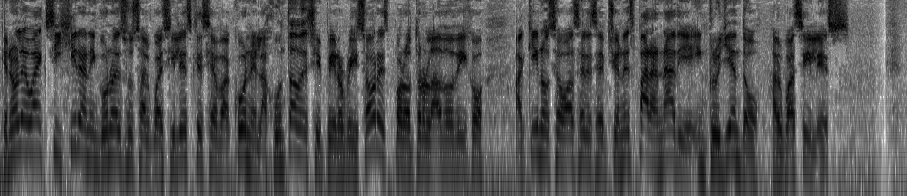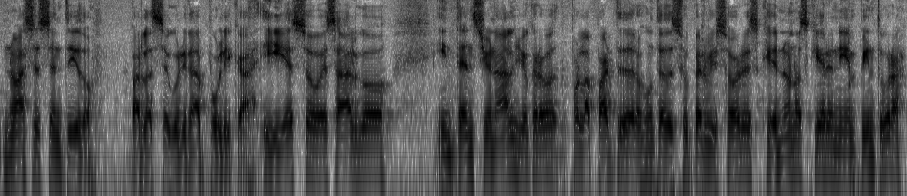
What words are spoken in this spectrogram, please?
que no le va a exigir a ninguno de sus alguaciles que se vacune. La Junta de Supervisores, por otro lado, dijo, aquí no se va a hacer excepciones para nadie, incluyendo alguaciles. No hace sentido para la seguridad pública y eso es algo intencional, yo creo, por la parte de la Junta de Supervisores que no nos quiere ni en pintura.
